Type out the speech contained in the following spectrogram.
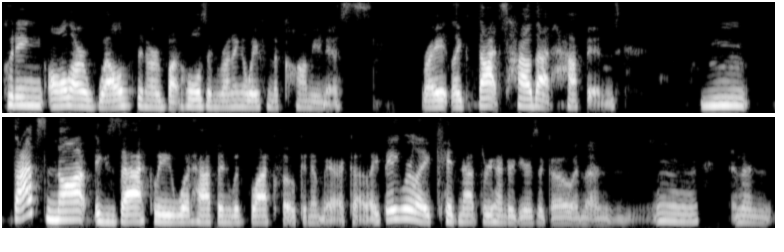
putting all our wealth in our buttholes and running away from the communists, right? Like, that's how that happened. Mm, that's not exactly what happened with Black folk in America. Like, they were like kidnapped 300 years ago and then. Mm, and then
